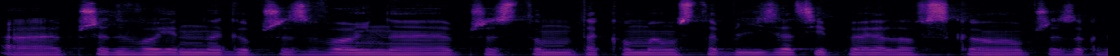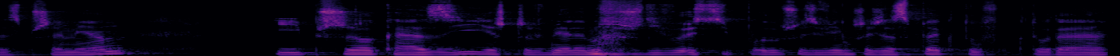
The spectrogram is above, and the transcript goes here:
e, przedwojennego, przez wojnę, przez tą taką małą stabilizację PRL-owską, przez okres przemian. I przy okazji jeszcze w miarę możliwości poruszyć większość aspektów, które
